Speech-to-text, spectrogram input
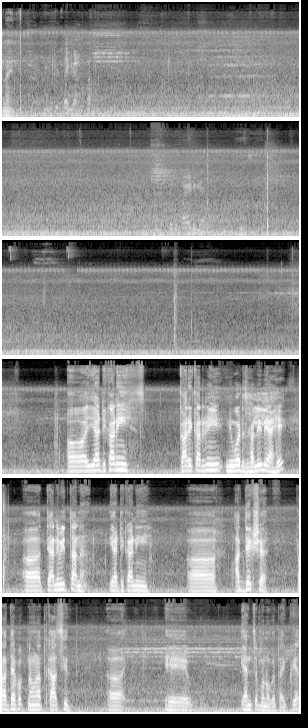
नाही. अ, या ठिकाणी कार्यकारिणी निवड झालेली आहे. त्यानिमित्तानं या ठिकाणी अध्यक्ष प्राध्यापक नवनाथ कासिद हे यांचं मनोगत ऐकूयात.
